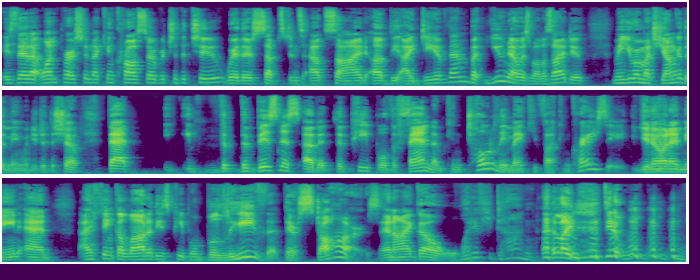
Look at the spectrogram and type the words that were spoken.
is there that one person that can cross over to the two where there's substance outside of the idea of them. But you know as well as I do, I mean, you were much younger than me when you did the show, that the, the business of it, the people, the fandom can totally make you fucking crazy. You know Yeah. what I mean? And I think a lot of these people believe that they're stars. And I go, what have you done? like, you know, w- w-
